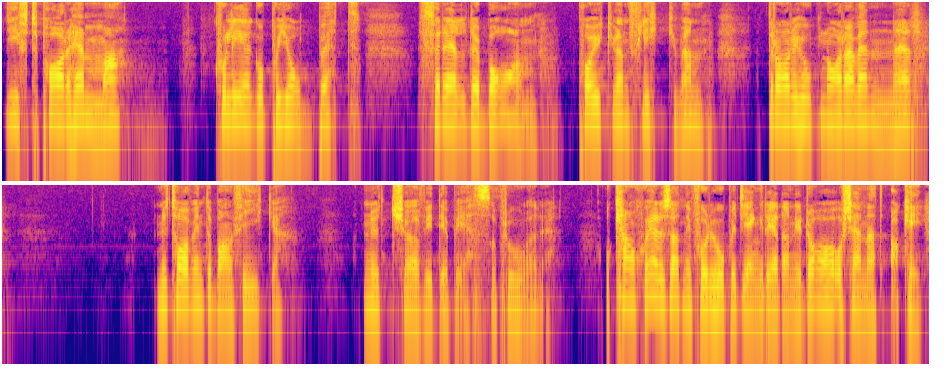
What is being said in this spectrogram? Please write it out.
Gift par hemma, kollegor på jobbet, förälder, barn, pojkvän, flickvän, drar ihop några vänner. Nu tar vi inte bara en fika. Nu kör vi DBS och provar det. Och kanske är det så att ni får ihop ett gäng redan idag och känner att okej, okay,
